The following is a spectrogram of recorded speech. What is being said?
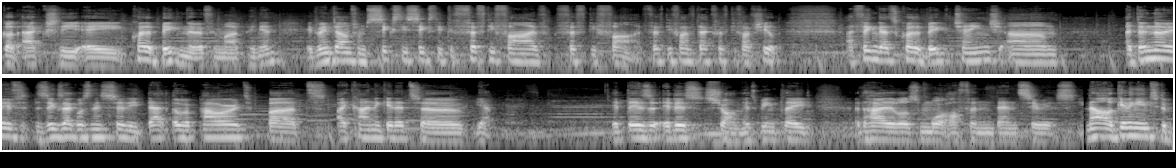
got actually a quite a big nerf in my opinion. It went down from 60-60 to 55-55. 55 attack, 55 shield. I think that's quite a big change. Um, I don't know if Zigzag was necessarily that overpowered, but I kind of get it. So yeah, it is it is strong. It's being played at higher levels more often than Sirius. Now getting into the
